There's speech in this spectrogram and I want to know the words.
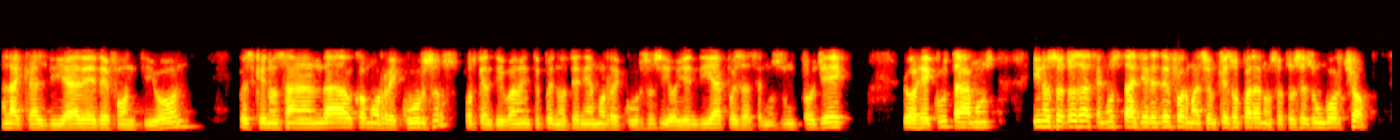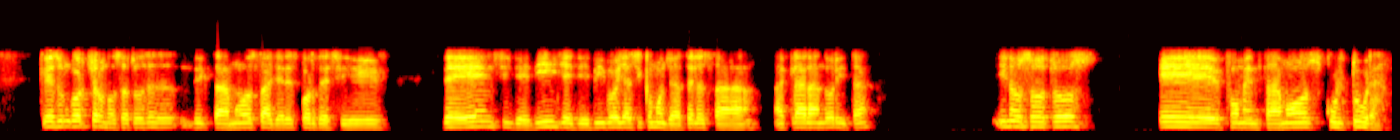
a la Alcaldía de, de Fontibón, pues que nos han dado como recursos, porque antiguamente pues no teníamos recursos y hoy en día pues hacemos un proyecto, lo ejecutamos y nosotros hacemos talleres de formación, que eso para nosotros es un workshop. ¿Qué es un workshop? Nosotros dictamos talleres por decir de ENSI, de DJ, de Vivo, y así como ya te lo está aclarando ahorita. Y nosotros eh, fomentamos cultura.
